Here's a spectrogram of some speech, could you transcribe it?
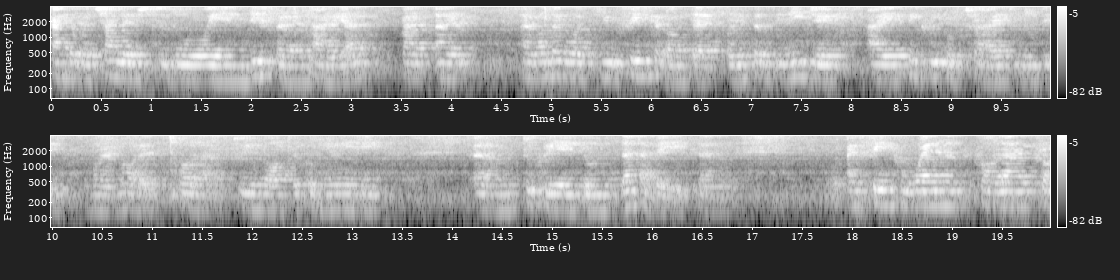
kind of a challenge to do in different areas, but I, I wonder what you think about that. For instance, in Egypt, I think we could try to do this more scholars to involve the communities um, to create those databases. And I think when scholar pro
